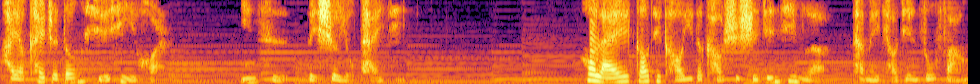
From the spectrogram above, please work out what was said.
还要开着灯学习一会儿，因此被舍友排挤。后来高级考译的考试时间近了，他没条件租房，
